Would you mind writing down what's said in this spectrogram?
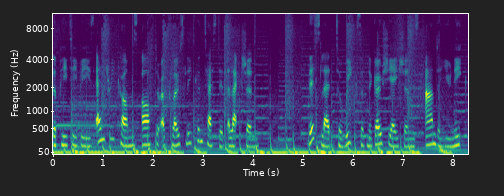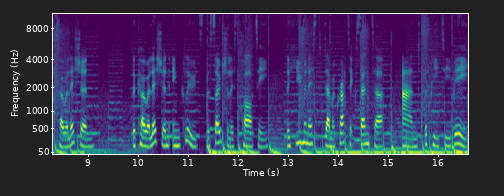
The PTB's entry comes after a closely contested election. This led to weeks of negotiations and a unique coalition. The coalition includes the Socialist Party, the Humanist Democratic Centre, and the PTB.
